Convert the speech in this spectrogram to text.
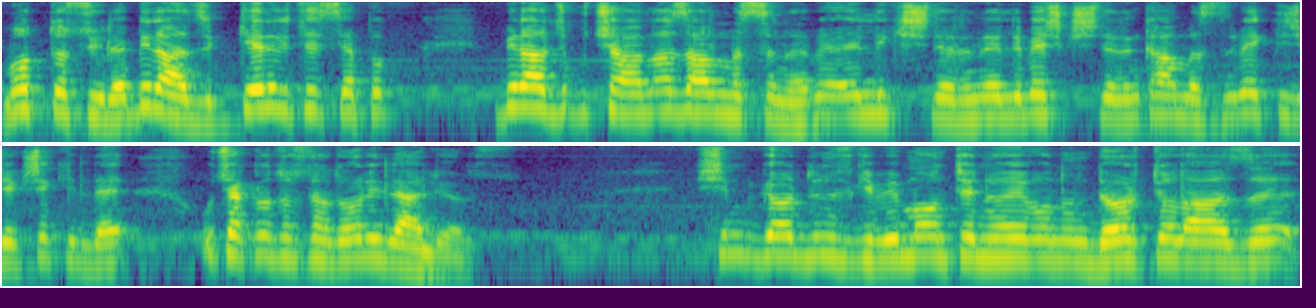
mottosuyla birazcık geri vites yapıp birazcık uçağın azalmasını ve 50 kişilerin 55 kişilerin kalmasını bekleyecek şekilde uçak rotasına doğru ilerliyoruz. Şimdi gördüğünüz gibi Monte Nuevo'nun dört yol ağzı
